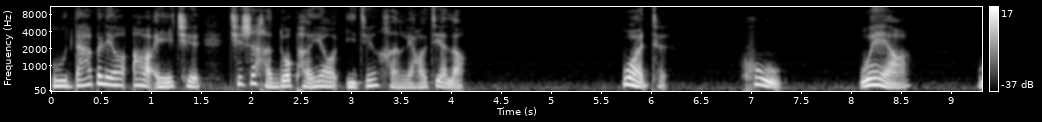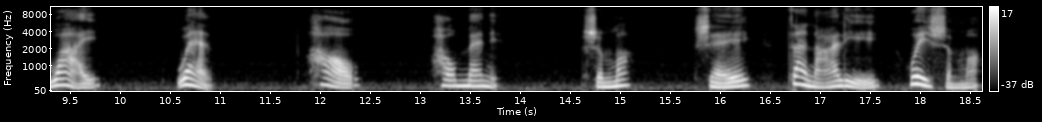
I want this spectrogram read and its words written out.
五 W 二 H 其实很多朋友已经很了解了。What, Who, Where, Why, When, How, How many？什么？谁？在哪里？为什么？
